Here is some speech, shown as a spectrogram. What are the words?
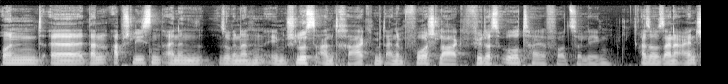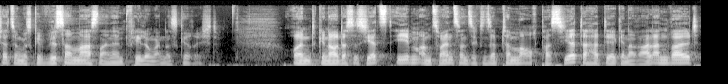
und äh, dann abschließend einen sogenannten eben Schlussantrag mit einem Vorschlag für das Urteil vorzulegen. Also seine Einschätzung ist gewissermaßen eine Empfehlung an das Gericht. Und genau das ist jetzt eben am 22. September auch passiert. Da hat der Generalanwalt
